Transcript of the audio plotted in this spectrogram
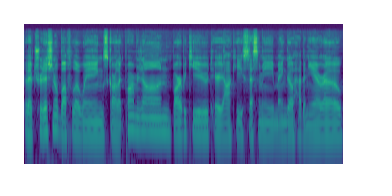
but they have traditional buffalo wings, garlic parmesan, barbecue, teriyaki, sesame, mango habanero.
